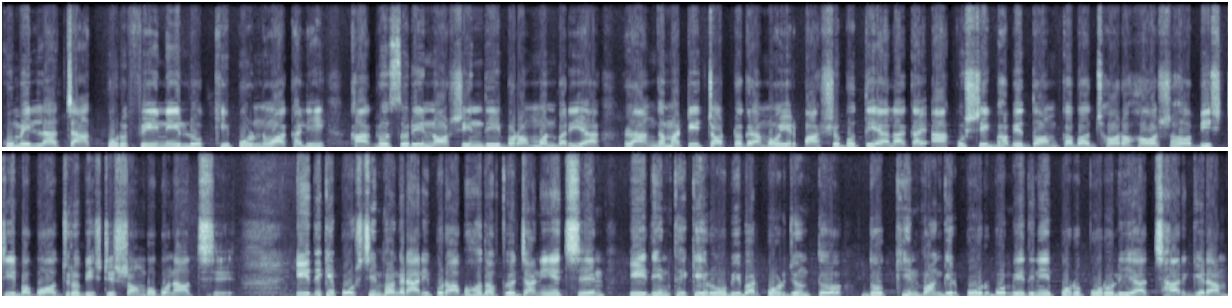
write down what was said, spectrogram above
কুমিল্লা, চাঁদপুর, ফেনী, লক্ষ্মীপুর, নোয়াখালী, খাগড়াছড়ি, নরসিংদী, ব্রাহ্মণবাড়িয়া, রাঙ্গামাটি, চট্টগ্রাম ও এর পার্শ্ববর্তী এলাকায় আকস্মিকভাবে দমকা বা ঝড় হওয়া সহ বৃষ্টি বা বজ্র বৃষ্টির সম্ভাবনা আছে। এদিকে পশ্চিমবঙ্গের আলিপুর আবহাওয়া দপ্তর জানিয়েছেন, এদিন থেকে রবিবার পর্যন্ত দক্ষিণবঙ্গের পূর্ব মেদিনীপুর, পুরুলিয়া, ঝাড়গ্রাম,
